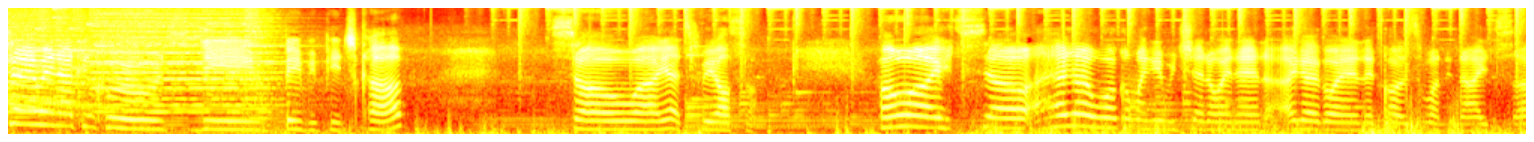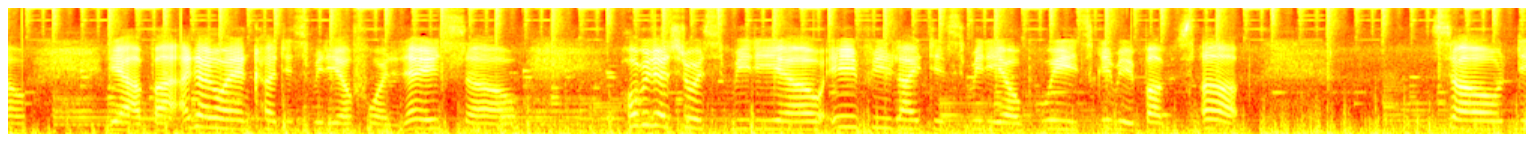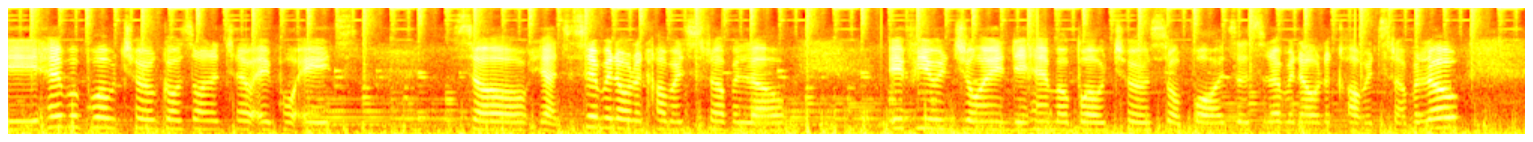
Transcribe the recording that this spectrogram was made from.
So anyway, that concludes the Baby Peach Cup. So uh, yeah, it's pretty awesome. Alright, so I gotta work on my gaming channel and then I gotta go ahead and call this Monday night, so yeah, but I gotta go ahead and cut this video for today, so hope you guys enjoyed this video. If you like this video, please give me a thumbs up. So the Hammer Bro tour goes on until April 8th. So yeah, just let me know in the comments down below if you enjoyed the Hammer Bro tour so far. Just let me know in the comments down below.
